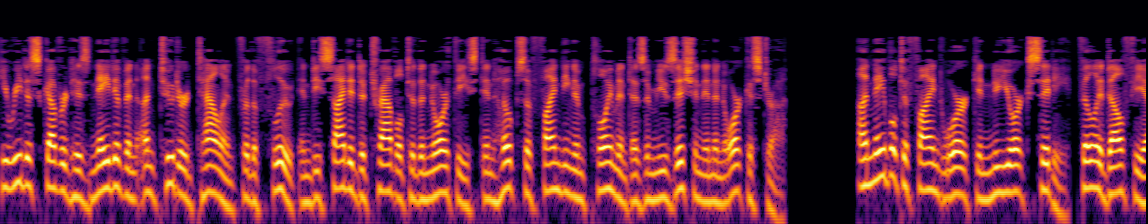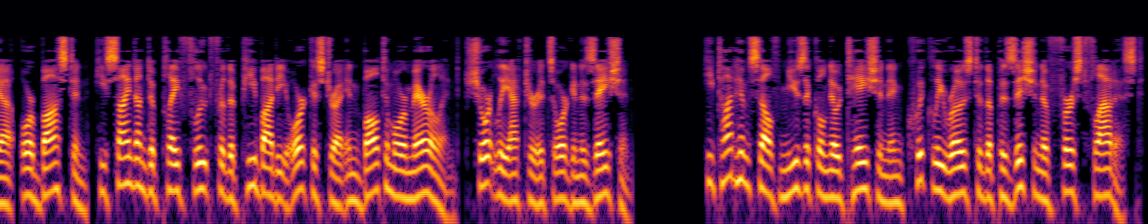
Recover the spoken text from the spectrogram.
he rediscovered his native and untutored talent for the flute and decided to travel to the Northeast in hopes of finding employment as a musician in an orchestra. Unable to find work in New York City, Philadelphia, or Boston, he signed on to play flute for the Peabody Orchestra in Baltimore, Maryland, shortly after its organization. He taught himself musical notation and quickly rose to the position of first flautist.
